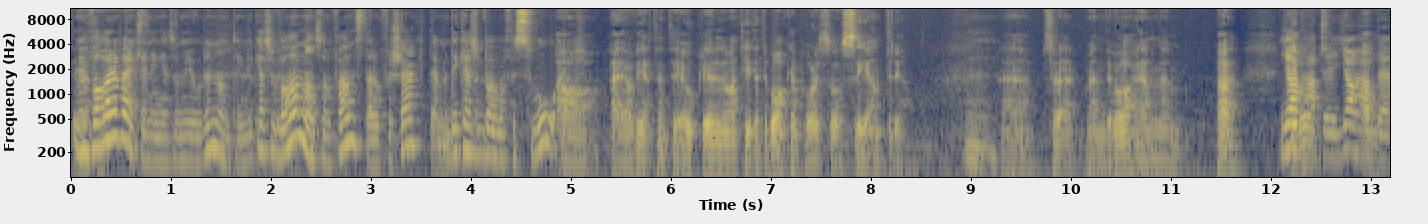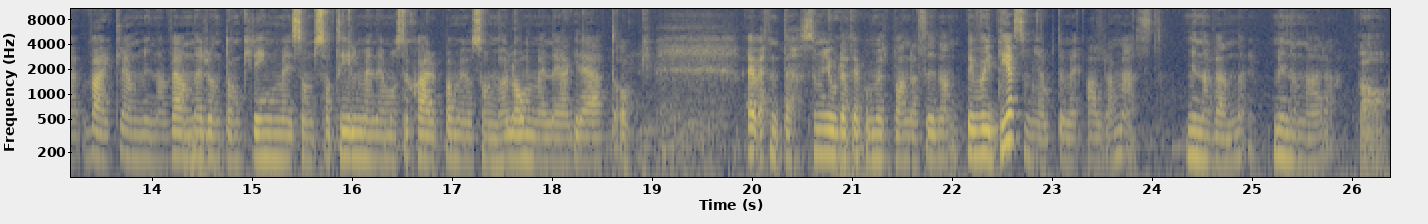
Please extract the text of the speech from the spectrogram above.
Det Men var det verkligen ingen som gjorde någonting? Det kanske var någon som fanns där och försökte, men det kanske bara var för svårt. Ja, jag vet inte. Jag upplever när man tittar tillbaka på det så ser jag inte det. Mm. Eh, sådär. Men det var en... eh, Ja, Jag hade, också- jag ja. hade verkligen mina vänner runt omkring mig som sa till mig när jag måste skärpa mig och som höll om mig när jag grät och jag vet inte, som gjorde att jag kom ut på andra sidan. Det var ju det som hjälpte mig allra mest. Mina vänner, mina nära. Ja,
